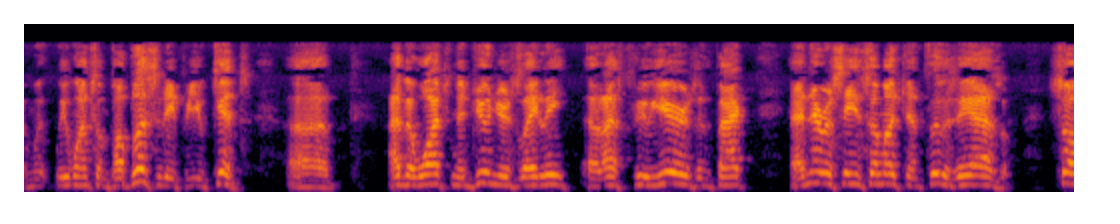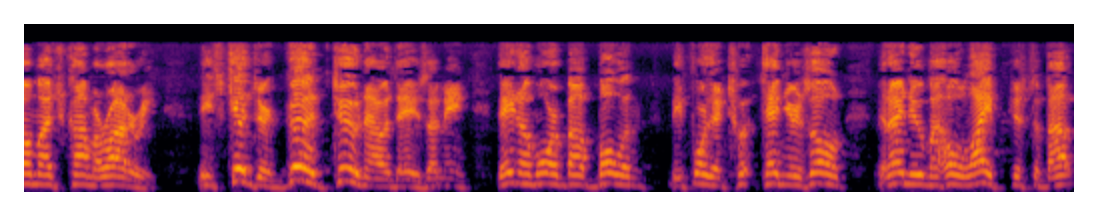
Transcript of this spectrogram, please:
and we, we want some publicity for you kids. Uh, I've been watching the juniors lately, the last few years, in fact. I've never seen so much enthusiasm, so much camaraderie. These kids are good too nowadays. I mean, they know more about bowling before they're tw- 10 years old than I knew my whole life, just about.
